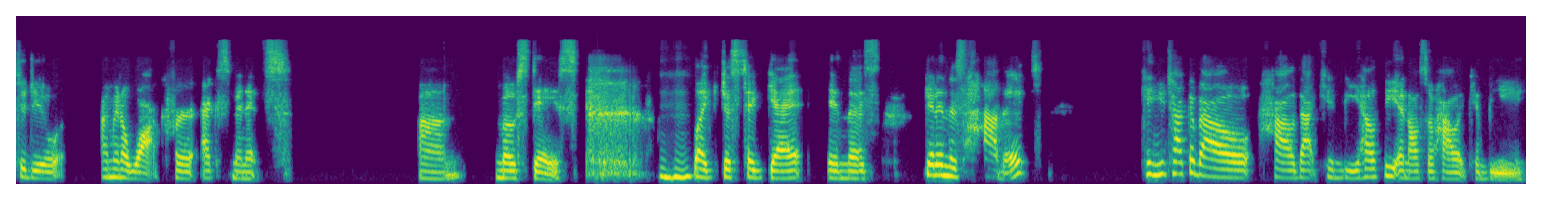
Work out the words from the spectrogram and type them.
to do, I'm going to walk for X minutes um, most days, mm-hmm. like just to get in this, get in this habit can you talk about how that can be healthy and also how it can be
